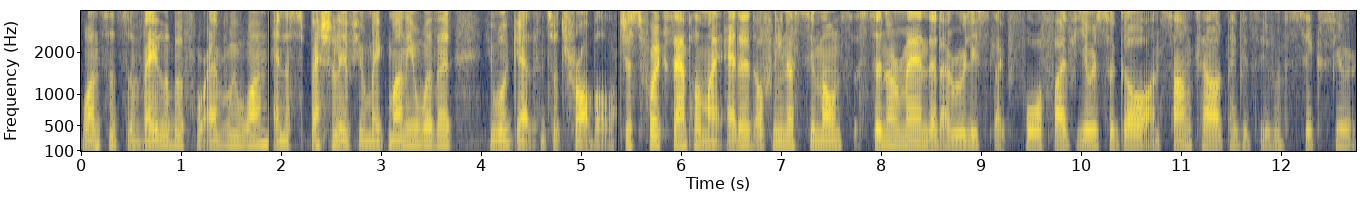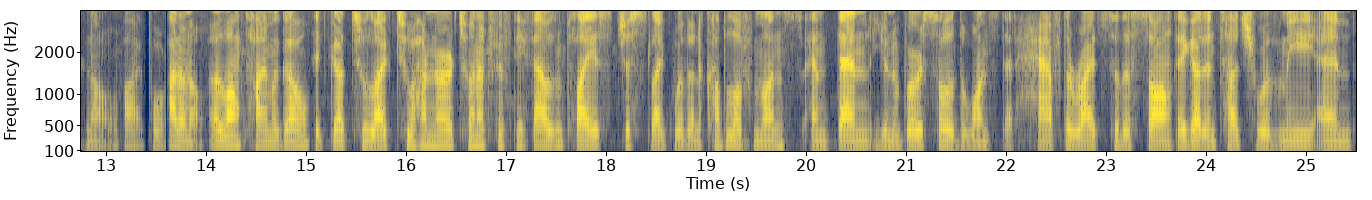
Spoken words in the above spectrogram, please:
once it's available for everyone, and especially if you make money with it, you will get into trouble. Just for example, my edit of Nina Simone's Sinner Man that I released like four or five years ago on SoundCloud, maybe it's even six years, no, five, four, I don't know, a long time ago. It got to like 200, 250,000 plays just like within a couple of months. And then Universal, the ones that have the rights to the song, they got in touch with me and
